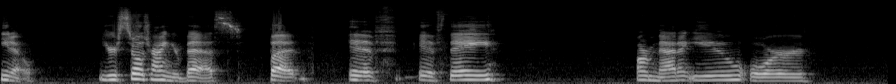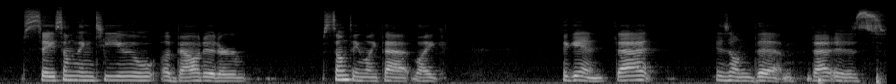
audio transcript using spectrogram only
you know, you're still trying your best, but if if they are mad at you or say something to you about it or something like that, like, again, that is on them. That is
